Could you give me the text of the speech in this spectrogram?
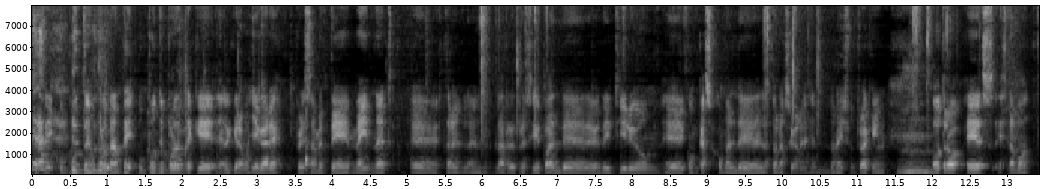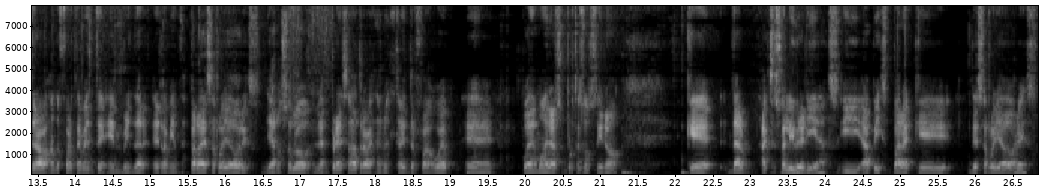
Sí, un punto importante, un punto importante que el que queremos llegar es precisamente Mainnet, eh, estar en la, en la red principal de, de Ethereum, eh, con casos como el de las donaciones, el donation tracking. Otro es, estamos trabajando fuertemente en brindar herramientas para desarrolladores. Ya no solo la empresa a través de nuestra interfaz web eh, puede modelar sus procesos, sino que dar acceso a librerías y APIs para que desarrolladores,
